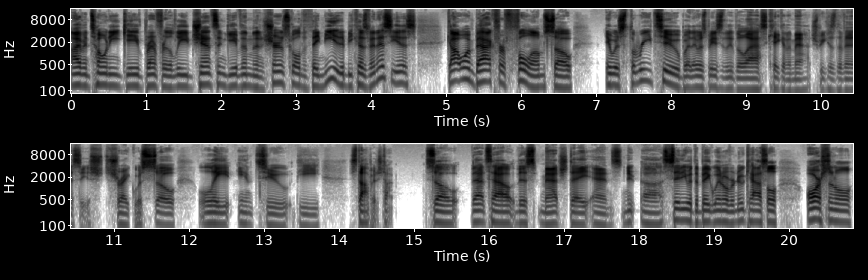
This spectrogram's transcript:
Ivan Tony gave Brentford the lead. Jensen gave them the insurance goal that they needed because Vinicius got one back for Fulham. So it was 3 2, but it was basically the last kick of the match because the Vinicius strike was so late into the stoppage time. So that's how this match day ends. New, uh, City with the big win over Newcastle. Arsenal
